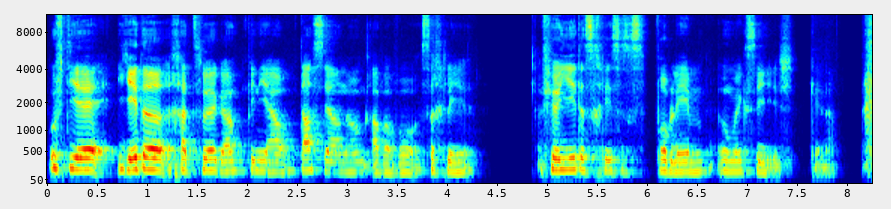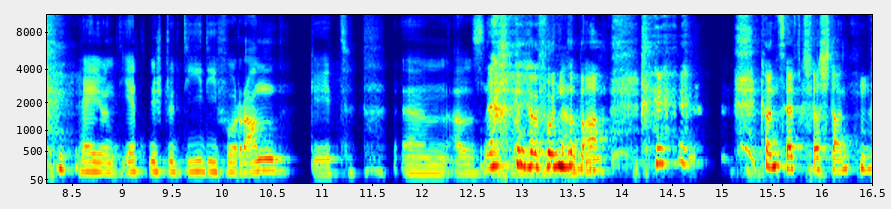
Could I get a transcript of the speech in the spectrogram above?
auf die jeder kann zugehen kann. Bin ich auch das Jahr noch, aber wo so ein bisschen für jedes kleines Problem herum war. Genau. hey, und jetzt bist du die, die voran geht. Ähm, als, als ja, wunderbar. Konzept verstanden.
